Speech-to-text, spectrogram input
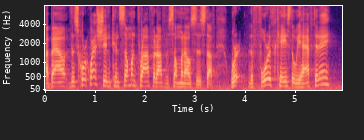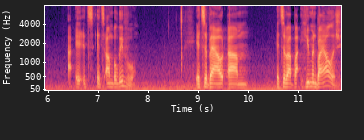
about this core question: Can someone profit off of someone else's stuff? We're, the fourth case that we have today, uh, it's it's unbelievable. It's about um, it's about bi- human biology.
